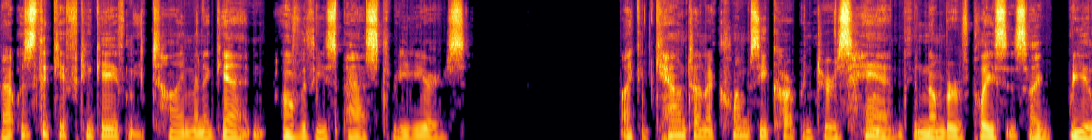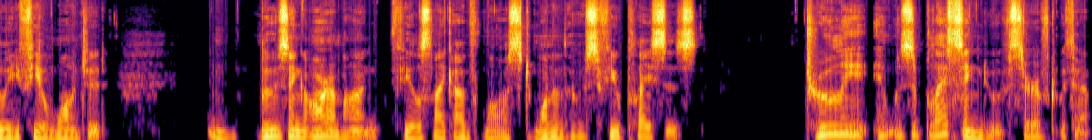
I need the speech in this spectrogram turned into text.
That was the gift he gave me time and again over these past three years. I could count on a clumsy carpenter's hand the number of places I really feel wanted. And losing Aramon feels like I've lost one of those few places. Truly, it was a blessing to have served with him.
